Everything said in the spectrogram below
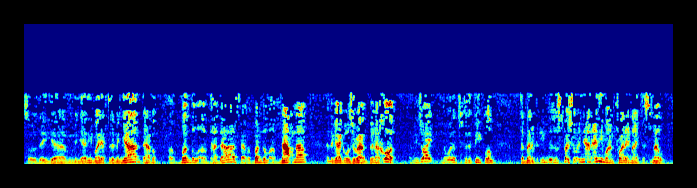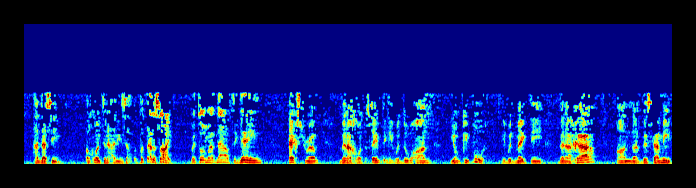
so the uh, minyanim right after the minyan, they have a, a bundle of hadas, they have a bundle of na'na, and the guy goes around berachot and he's right, in order for the people to benefit. Even there's a special inyan anyone Friday night to smell hadassim, according to the Arizal. But put that aside. We're talking about now to gain extra berachot. The same thing he would do on Yom Kippur. He would make the beracha on uh, bisamim.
